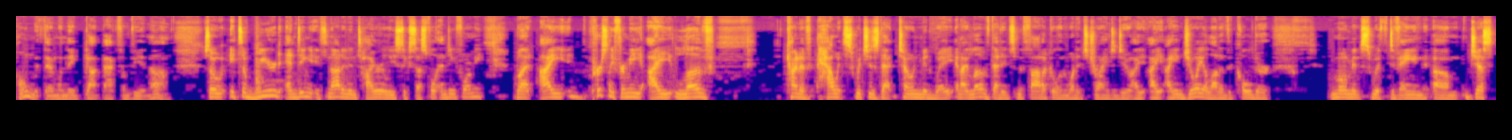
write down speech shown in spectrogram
home with them when they got back from Vietnam. So it's a weird ending. It's not an entirely successful ending for me, but I personally, for me, I love kind of how it switches that tone midway. And I love that it's methodical in what it's trying to do. I, I, I enjoy a lot of the colder moments with Devane, um, just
